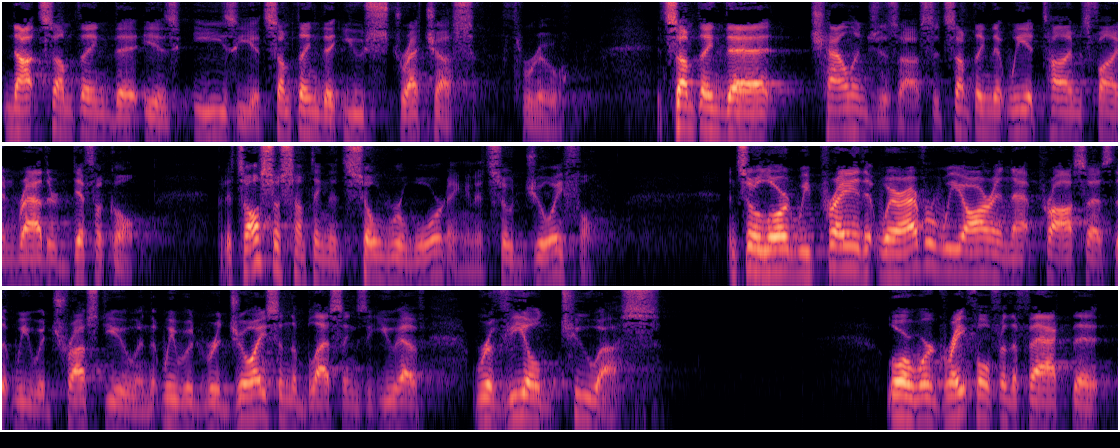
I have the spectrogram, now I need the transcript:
not something that is easy. It's something that you stretch us through. It's something that challenges us. It's something that we at times find rather difficult. But it's also something that's so rewarding and it's so joyful. And so, Lord, we pray that wherever we are in that process, that we would trust you and that we would rejoice in the blessings that you have revealed to us. Lord, we're grateful for the fact that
